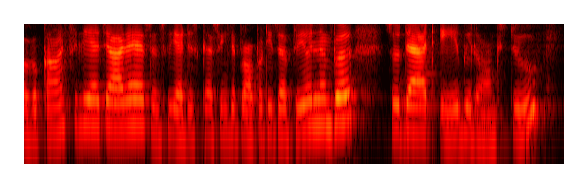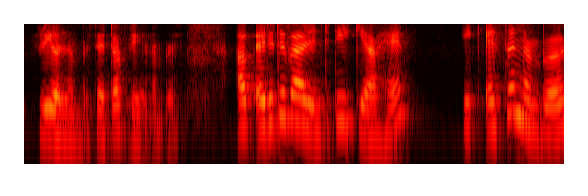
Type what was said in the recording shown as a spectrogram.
और वो कहाँ से लिया जा रहा है? Since we are discussing the properties of real number so that A belongs to real number set of real numbers अब एडिटिव आइडेंटिटी क्या है? एक ऐसा नंबर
